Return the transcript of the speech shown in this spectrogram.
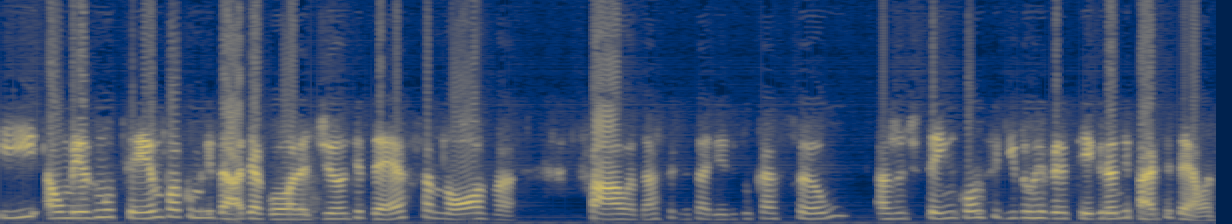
e, ao mesmo tempo, a comunidade agora, diante dessa nova fala da Secretaria de Educação, a gente tem conseguido reverter grande parte delas.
